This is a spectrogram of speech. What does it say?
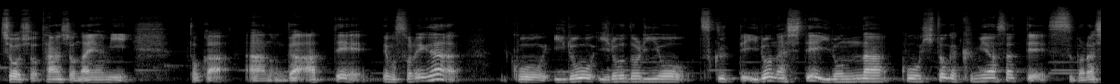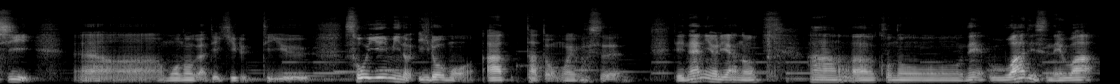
長所短所悩みとかあのがあってでもそれがこう色彩りを作って色なしていろんなこう人が組み合わさって素晴らしいあものができるっていうそういう意味の色もあったと思います。で何よりあのあこのね和ですね。和。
